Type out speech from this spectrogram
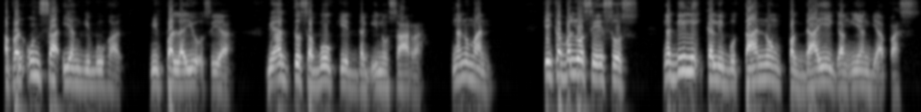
apan unsa iyang gibuhat, mipalayo siya, miadto sa bukid nag-inusara. Nganuman, kay kabalo si Jesus, nga dili kalibutanong pagdayig ang iyang giapas.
